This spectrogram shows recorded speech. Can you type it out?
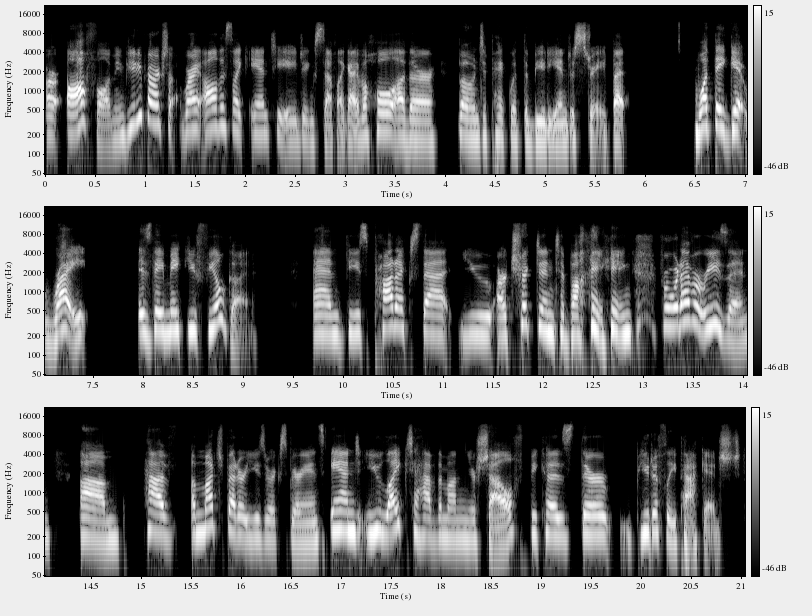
are awful. I mean, beauty products, right? All this like anti aging stuff. Like, I have a whole other bone to pick with the beauty industry. But what they get right is they make you feel good. And these products that you are tricked into buying for whatever reason um, have a much better user experience. And you like to have them on your shelf because they're beautifully packaged.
